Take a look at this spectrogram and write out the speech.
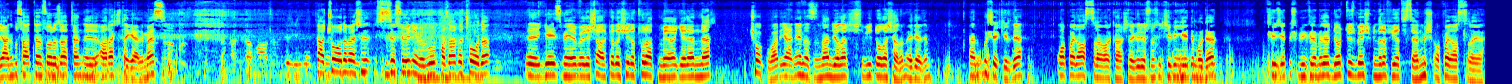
yani bu saatten sonra zaten e, araç da gelmez. Ya çoğu da ben si- size söyleyeyim mi? Bu pazarda çoğu da e, gezmeye böyle işte arkadaşıyla tur atmaya gelenler çok var. Yani en azından diyorlar işte bir dolaşalım edelim. Yani bu şekilde Opel Astra var karşıda görüyorsunuz 2007 model 270 bin kilometre 405 bin lira fiyat istenmiş Opel Astra'ya.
